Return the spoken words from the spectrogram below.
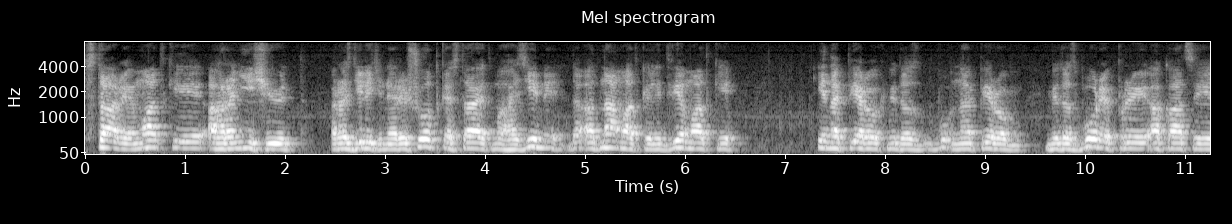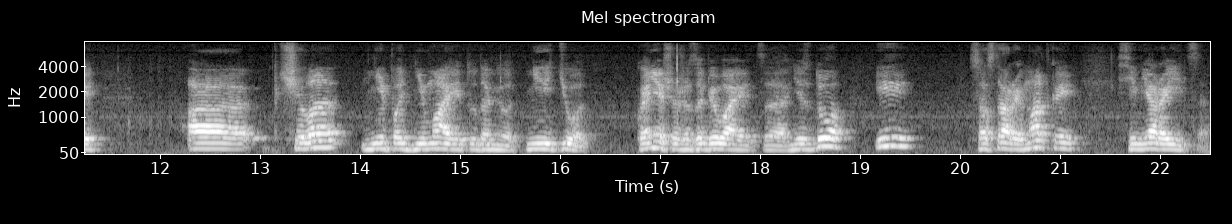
старые матки ограничивают разделительной решеткой, ставят магазины, одна матка или две матки. И на, первых медосбор, на первом медосборе при акации а пчела не поднимает туда мед, не идет. Конечно же, забивается гнездо и со старой маткой семья роится.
